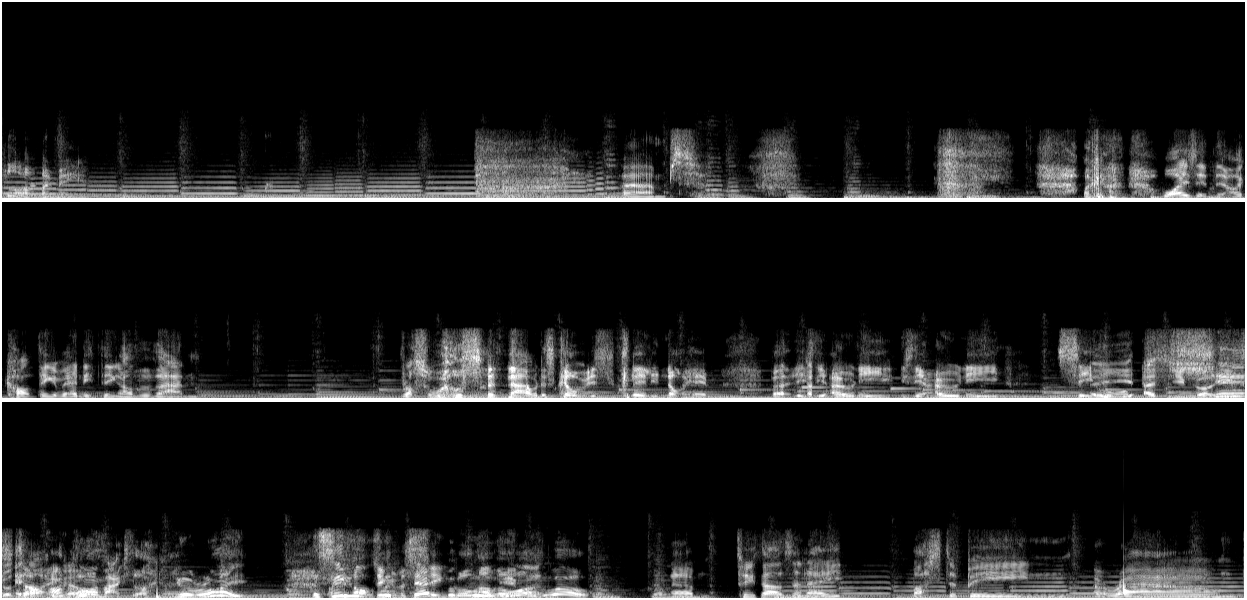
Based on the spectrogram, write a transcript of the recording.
blimey. Um, s- I can't- why is it that I can't think of anything other than Russell Wilson now. It's, clearly- it's clearly not him, but he's the only he's the only Seahawks and you got- you got starting nothing else. quarterback that I- You're right. The can't Seahawks think were of a dead single before other him one. as well. Um, 2008 must have been around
